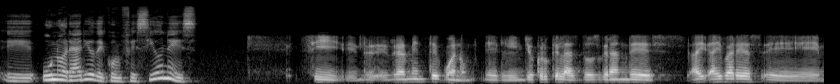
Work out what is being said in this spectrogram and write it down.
eh, un horario de confesiones? Sí, realmente, bueno, yo creo que las dos grandes, hay, hay varias, eh,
